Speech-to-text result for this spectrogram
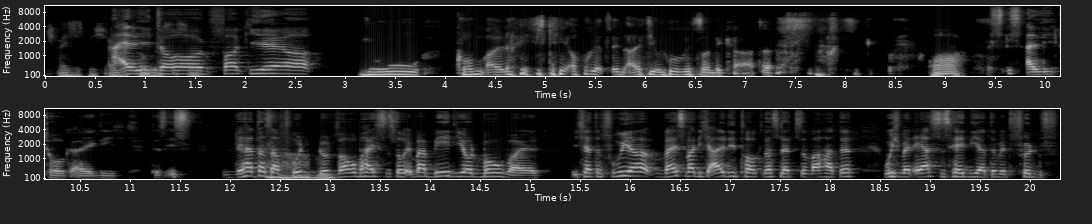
Ich weiß es nicht. Aldi Talk, fuck yeah. Jo, komm, Alter, ich gehe auch jetzt in Aldi und hole mir so eine Karte. oh, Das ist Aldi Talk eigentlich. Das ist, wer hat das erfunden und warum heißt es noch immer Medion Mobile? Ich hatte früher, weiß wann ich Aldi Talk das letzte Mal hatte, wo ich mein erstes Handy hatte mit fünf.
